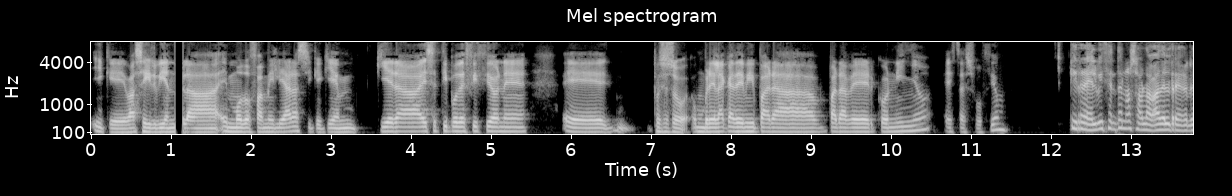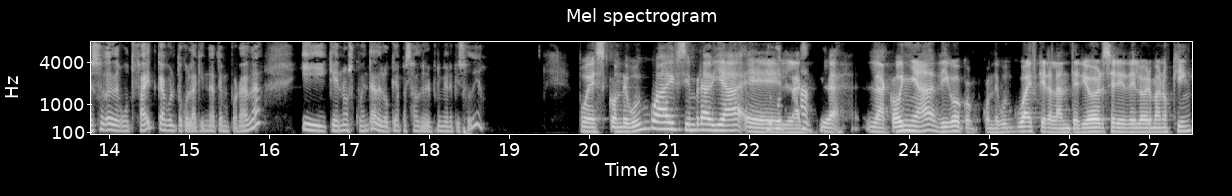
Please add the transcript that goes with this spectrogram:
y que va a seguir viéndola en modo familiar, así que quien quiera ese tipo de ficciones eh, pues eso, Umbrella Academy para, para ver con niños, esta es su opción. Israel Vicente nos hablaba del regreso de The Good Fight, que ha vuelto con la quinta temporada, y que nos cuenta de lo que ha pasado en el primer episodio. Pues con The Good Wife siempre había eh, la, la, la, coña, digo, con, con, The Good Wife, que era la anterior serie de los hermanos King,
